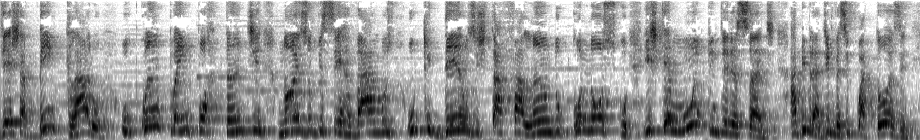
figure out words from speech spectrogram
deixa bem claro o quanto é importante nós observarmos o que Deus está falando conosco. Isto é muito interessante. A Bíblia diz no versículo 14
